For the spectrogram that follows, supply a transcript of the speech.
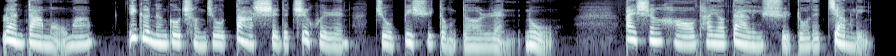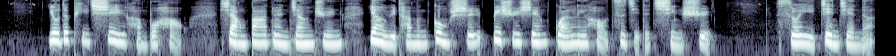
乱大谋”吗？一个能够成就大事的智慧人，就必须懂得忍怒。艾森豪他要带领许多的将领，有的脾气很不好，像巴顿将军，要与他们共事，必须先管理好自己的情绪。所以渐渐的，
